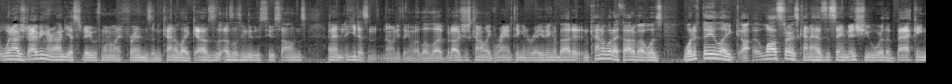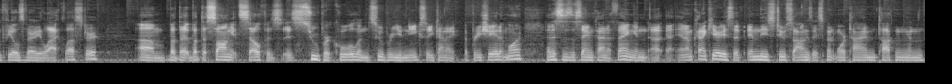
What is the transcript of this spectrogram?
when I was driving around yesterday with one of my friends and kind of like I was I was listening to these two songs and he doesn't know anything about Love Live, but I was just kind of like ranting and raving about it and kind of what I thought about was what if they like uh, Wild Stars kind of has the same issue where the backing feels very lackluster. Um, but the but the song itself is, is super cool and super unique, so you kind of appreciate it more. And this is the same kind of thing. And uh, and I'm kind of curious if in these two songs they spent more time talking and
